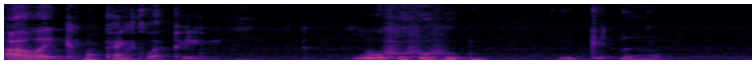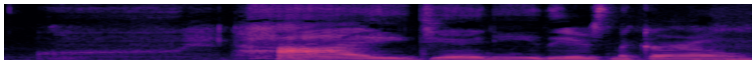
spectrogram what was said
I like my pink lippy. Whoa, look at that. Hi, Jenny. There's my girl.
